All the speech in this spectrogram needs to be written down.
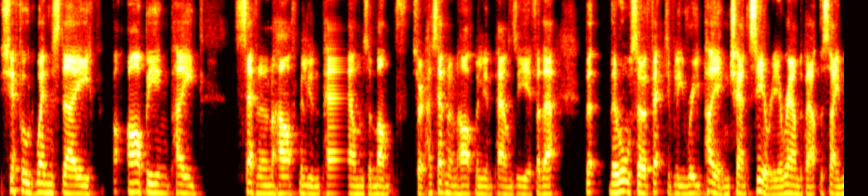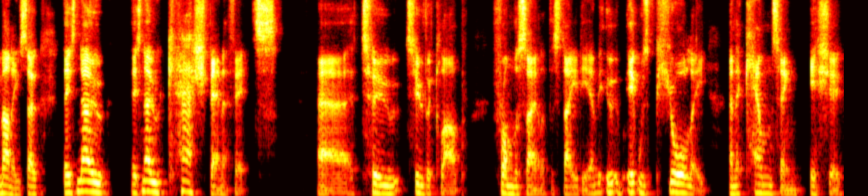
Sheffield Wednesday are being paid seven and a half million pounds a month. Sorry, seven and a half million pounds a year for that. But they're also effectively repaying Chansiri around about the same money. So there's no there's no cash benefits uh, to to the club from the sale of the stadium. It, it was purely an accounting issue.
